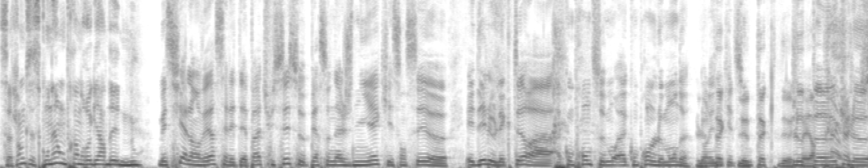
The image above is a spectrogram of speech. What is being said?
sachant que c'est ce qu'on est en train de regarder, nous. Mais si à l'inverse, elle était pas, tu sais, ce personnage niais qui est censé euh, aider le lecteur à, à comprendre ce, à comprendre le monde dans Le les puck, Neketsu. le puck de le puck, le,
